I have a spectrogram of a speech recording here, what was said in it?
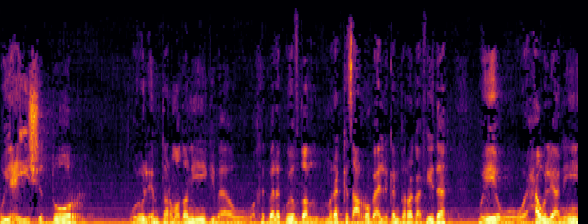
ويعيش الدور ويقول إمتى رمضان يجي بقى واخد بالك ويفضل مركز على الربع اللي كان بيراجع فيه ده وإيه؟ ويحاول يعني إيه؟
